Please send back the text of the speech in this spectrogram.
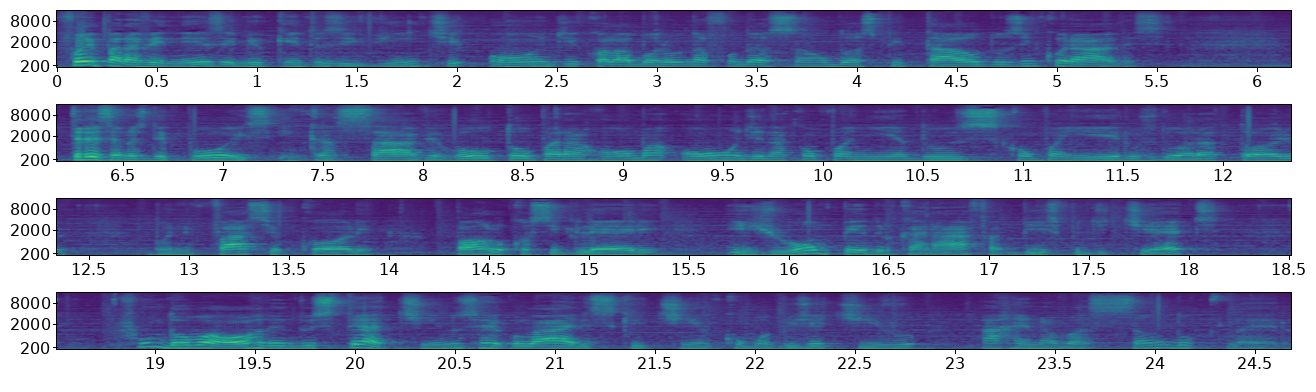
Foi para Veneza em 1520, onde colaborou na fundação do Hospital dos Incuráveis. Três anos depois, incansável, voltou para Roma, onde, na companhia dos companheiros do oratório, Bonifácio Colli, Paulo Consigliere e João Pedro Carafa, bispo de Tiete, fundou a Ordem dos Teatinos Regulares, que tinha como objetivo a renovação do clero.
